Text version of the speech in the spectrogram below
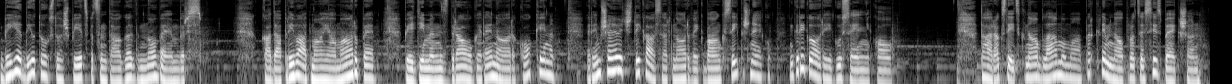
Bija 2015. gada novembris. Kādā privātmājā Mārupē pie ģimenes drauga Renāra Kokina Rimšēvičs tikās ar Norvēģijas bankas īpašnieku Grigoriju Guseļņikovu. Tā rakstīts Knāba lēmumā par kriminālu procesu izbeigšanu.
